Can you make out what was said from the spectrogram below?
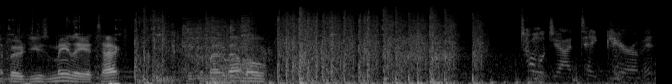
I better use melee attack. Take him out of ammo. Told you I'd take care of it.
